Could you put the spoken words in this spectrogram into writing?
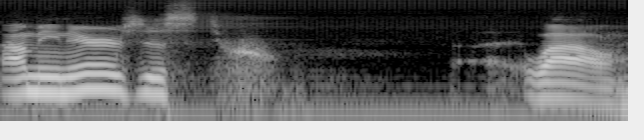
I mean, there's just wow.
